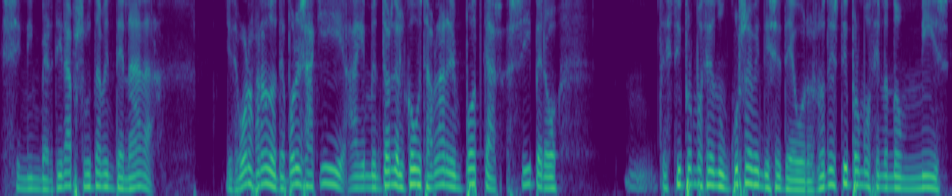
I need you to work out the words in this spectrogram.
sin invertir absolutamente nada. Y dice, bueno, Fernando, te pones aquí a Inventor del Coach a hablar en podcast. Sí, pero mm, te estoy promocionando un curso de 27 euros, no te estoy promocionando mis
